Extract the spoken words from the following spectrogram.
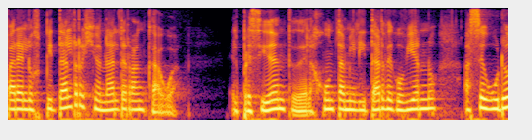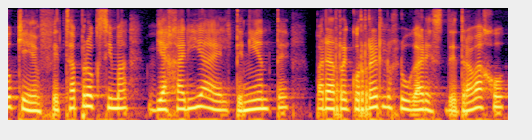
para el Hospital Regional de Rancagua. El presidente de la Junta Militar de Gobierno aseguró que en fecha próxima viajaría El Teniente para recorrer los lugares de trabajo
